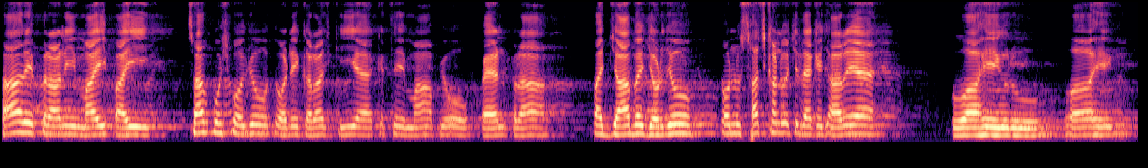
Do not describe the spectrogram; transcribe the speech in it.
ਸਾਰੇ ਪ੍ਰਾਣੀ ਮਾਈ ਭਾਈ, ਸਭ ਕੁਝ ਭੁੱਲ ਜਾਓ, ਤੁਹਾਡੇ ਘਰਾਂ 'ਚ ਕੀ ਹੈ, ਕਿੱਥੇ ਮਾਂ, ਪਿਓ, ਭੈਣ, ਭਰਾ ਪਰ ਜਾਪ ਵਿੱਚ ਜੁੜ ਜਾਓ। ਤੁਹਾਨੂੰ ਸੱਚਖੰਡ ਵਿੱਚ ਲੈ ਕੇ ਜਾ ਰਿਹਾ ਹੈ। ਵਾਹਿਗੁਰੂ ਵਾਹਿਗੁਰੂ।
